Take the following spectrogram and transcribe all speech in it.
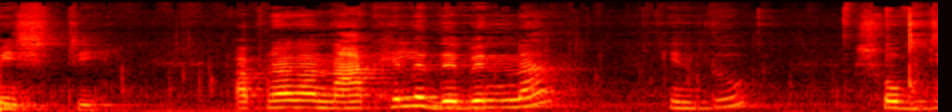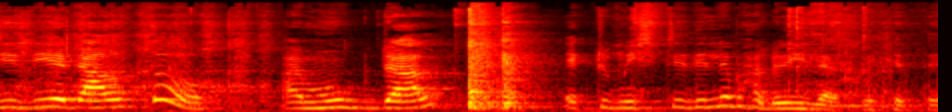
মিষ্টি। আপনারা না খেলে দেবেন না, কিন্তু সবজি দিয়ে ডাল তো, আর মুগ ডাল, একটু মিষ্টি দিলে ভালোই লাগবে খেতে।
